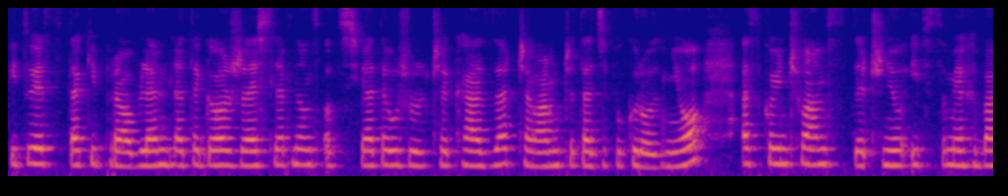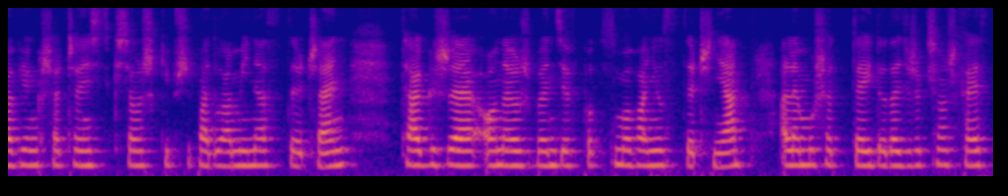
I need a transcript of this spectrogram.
I tu jest taki problem, dlatego że Ślepnąc od świateł Żulczyka zaczęłam czytać w grudniu, a skończyłam w styczniu i w sumie chyba większa część książki przypadła mi na styczeń, także ona już będzie w podsumowaniu stycznia, ale muszę tutaj dodać, że książka jest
